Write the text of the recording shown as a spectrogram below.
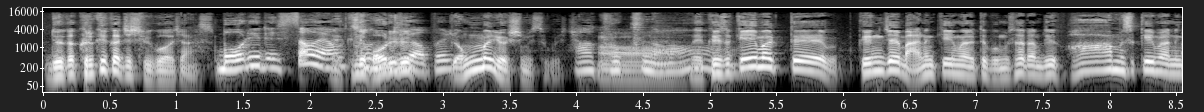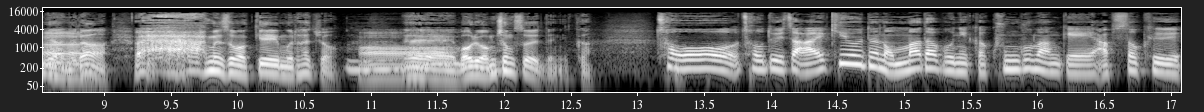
뇌가 그렇게까지 즐거워하지 않습니다. 머리를 써요. 네, 근데 머리를 정말 열심히 쓰고 있죠. 아 그렇구나. 네, 그래서 게임할 때 굉장히 많은 게임을 할때 보면 사람들이 아 하면서 게임하는 게 아. 아니라 아 하면서 막 게임을 하죠. 음. 네, 머리 엄청 써야 되니까. 저 저도 이제 아이 키우는 엄마다 보니까 궁금한 게 앞서 그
